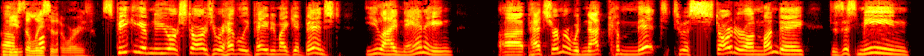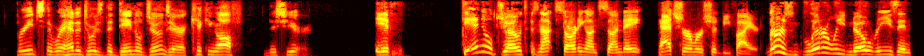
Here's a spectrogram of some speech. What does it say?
Um, He's the least of their worries. Speaking of New York stars who are heavily paid who might get benched, Eli Manning, uh, Pat Shurmur would not commit to a starter on Monday. Does this mean, Breech, that we're headed towards the Daniel Jones era kicking off this year? If Daniel Jones is not starting on Sunday, Pat Shurmur should be fired. There is literally no reason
